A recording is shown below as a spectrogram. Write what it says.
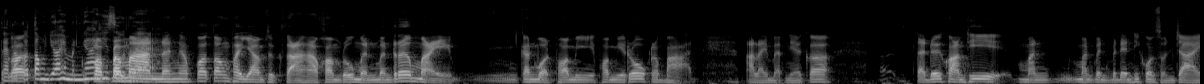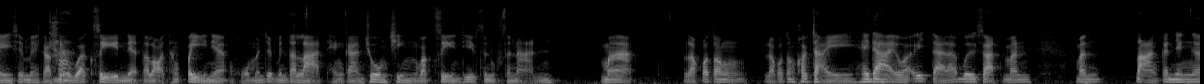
แต่เราก็ต้องย่อยมันง่ายที่สุดประมาณนั้นครับ ก็ต้องพยายามศึกษาหาความรู้เหมือนเหมือนเริ่มใหม่กันหมดพอมีพอมีโรคระบาด อะไรแบบนี้ก็ แต่ด้วยความที่มันมันเป็นประเด็นที่คนสนใจใช่ไหมครับเดี๋ยววัคซีนเนี่ยตลอดทั้งปีเนี่ยโหมันจะเป็นตลาดแห่งการช่วงชิง วัคซีนที่สนุกสนานมาก เราก็ต้องเราก็ต้องเข้าใจให้ได้ว่าแต่ละบริษัทมันมันต่างกันยังไง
